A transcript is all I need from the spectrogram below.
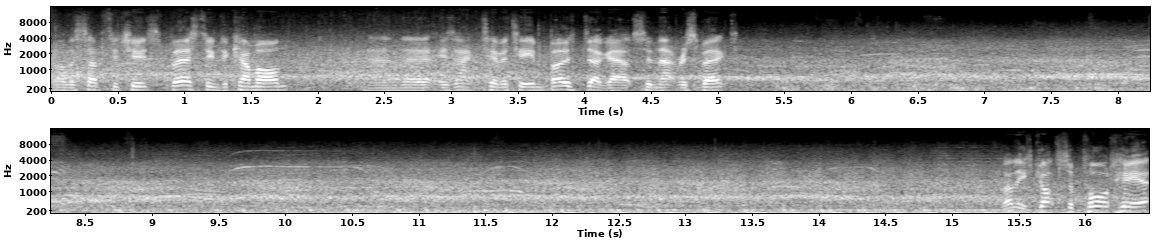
Well, the substitutes bursting to come on, and there is activity in both dugouts in that respect. Well, he's got support here.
